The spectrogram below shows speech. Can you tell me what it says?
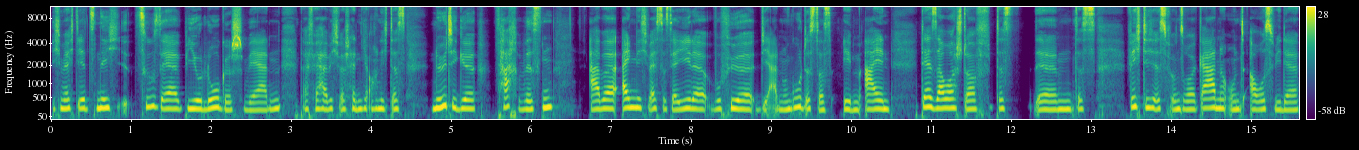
Ich möchte jetzt nicht zu sehr biologisch werden. Dafür habe ich wahrscheinlich auch nicht das nötige Fachwissen. Aber eigentlich weiß das ja jeder, wofür die Atmung gut ist, dass eben ein der Sauerstoff, das ähm, das wichtig ist für unsere Organe und aus wieder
